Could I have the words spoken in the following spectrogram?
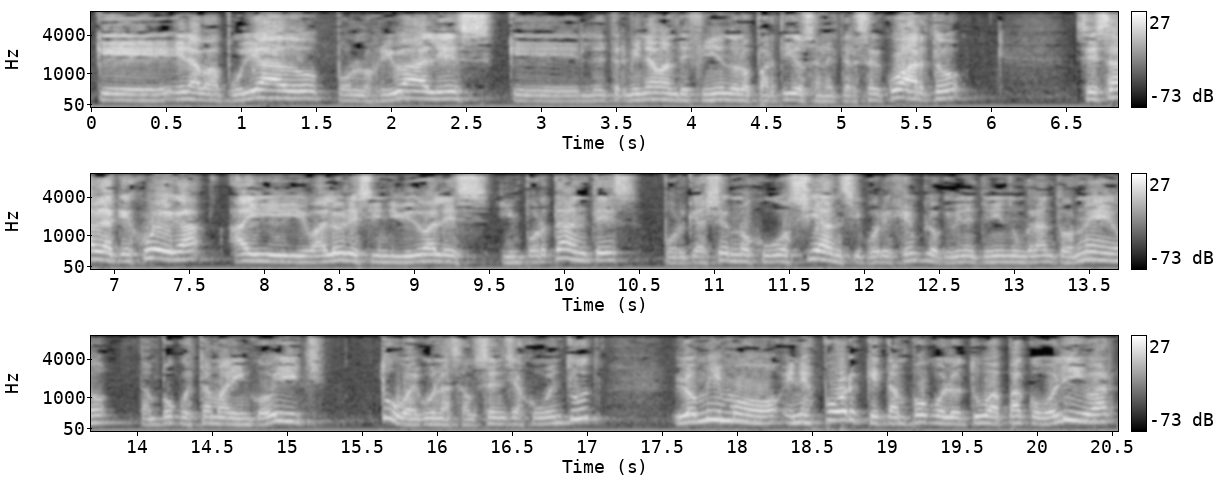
que era vapuleado por los rivales, que le terminaban definiendo los partidos en el tercer cuarto. Se sabe a qué juega, hay valores individuales importantes, porque ayer no jugó Cianci, por ejemplo, que viene teniendo un gran torneo, tampoco está Marinkovic, tuvo algunas ausencias Juventud, lo mismo en Sport, que tampoco lo tuvo a Paco Bolívar,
